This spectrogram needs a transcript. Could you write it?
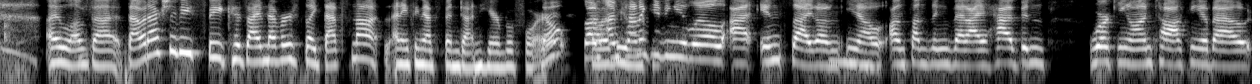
I love that. That would actually be sweet because I've never like that's not anything that's been done here before. No, nope. so I'm, I'm kind awesome. of giving you a little uh, insight on you know mm-hmm. on something that I have been working on talking about.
